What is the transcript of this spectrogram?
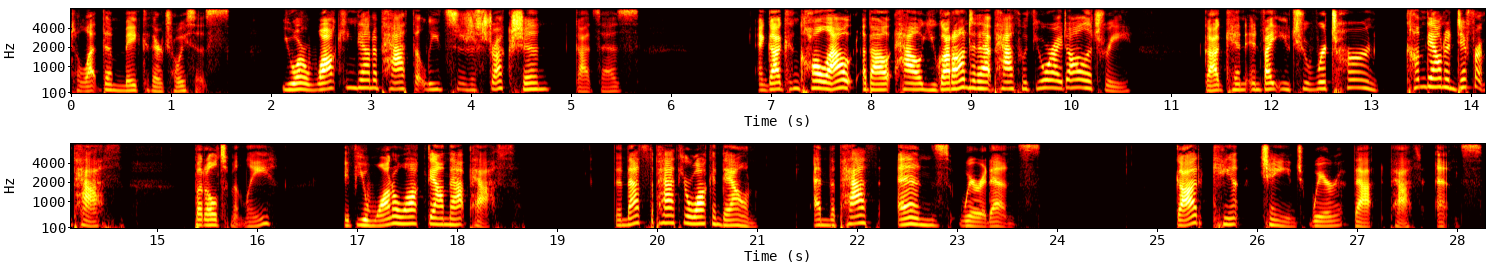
to let them make their choices. You are walking down a path that leads to destruction, God says. And God can call out about how you got onto that path with your idolatry. God can invite you to return, come down a different path. But ultimately, if you want to walk down that path, then that's the path you're walking down. And the path ends where it ends. God can't change where that path ends.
